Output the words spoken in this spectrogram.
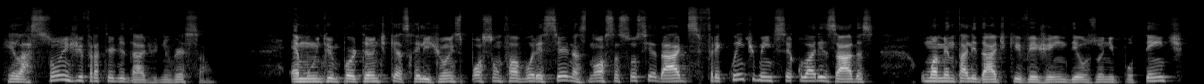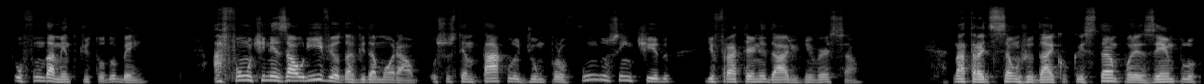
relações de fraternidade universal. É muito importante que as religiões possam favorecer nas nossas sociedades frequentemente secularizadas uma mentalidade que veja em Deus onipotente o fundamento de todo o bem, a fonte inexaurível da vida moral, o sustentáculo de um profundo sentido de fraternidade universal. Na tradição judaico-cristã, por exemplo,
